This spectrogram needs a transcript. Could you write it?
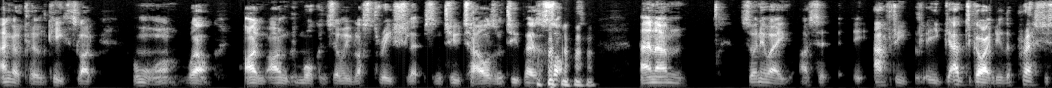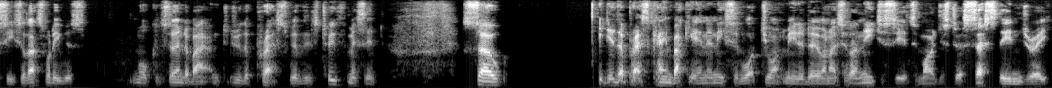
I ain't got a clue. And Keith's like, oh, well, I'm, I'm more concerned we've lost three slips and two towels and two pairs of socks. and um, so anyway, I said, after he, he had to go out and do the press, you see, so that's what he was more concerned about, and to do the press with his tooth missing. So he did the press, came back in, and he said, What do you want me to do? And I said, I need to see you tomorrow just to assess the injury.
